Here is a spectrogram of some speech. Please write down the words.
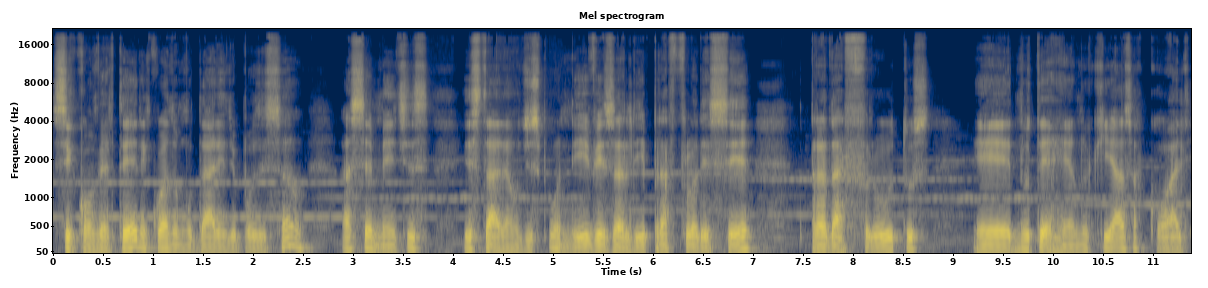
se converterem, quando mudarem de posição, as sementes estarão disponíveis ali para florescer, para dar frutos eh, no terreno que as acolhe.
